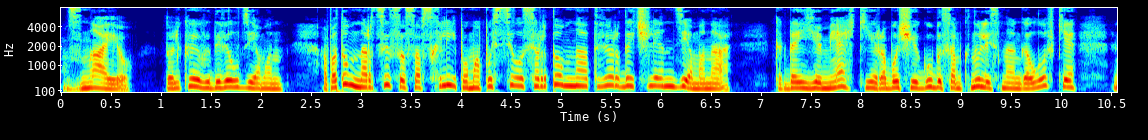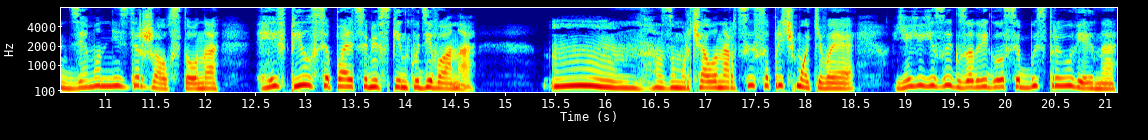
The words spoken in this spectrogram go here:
«Знаю», — только и выдавил демон. А потом нарцисса со всхлипом опустилась ртом на твердый член демона. Когда ее мягкие рабочие губы сомкнулись на головке, демон не сдержал стона и впился пальцами в спинку дивана. «М-м-м», замурчала нарцисса, причмокивая. Ее язык задвигался быстро и уверенно.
